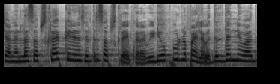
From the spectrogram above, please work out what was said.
चॅनलला सबस्क्राईब केले नसेल तर सबस्क्राईब करा. व्हिडिओ पूर्ण पाहिल्याबद्दल धन्यवाद.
